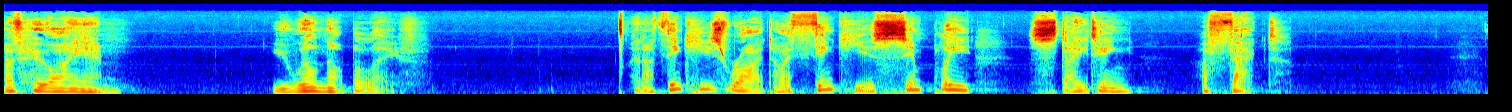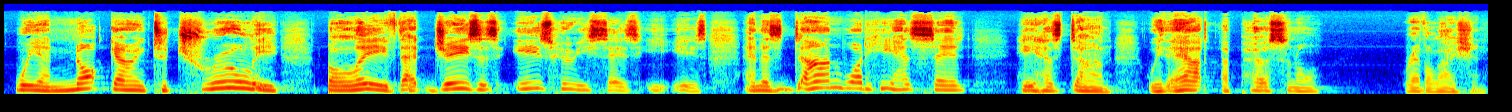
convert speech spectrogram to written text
of who I am, you will not believe. And I think he's right. I think he is simply stating a fact. We are not going to truly believe that Jesus is who he says he is and has done what he has said he has done without a personal revelation.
